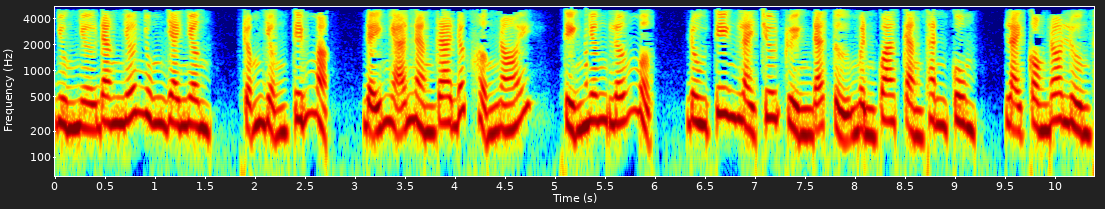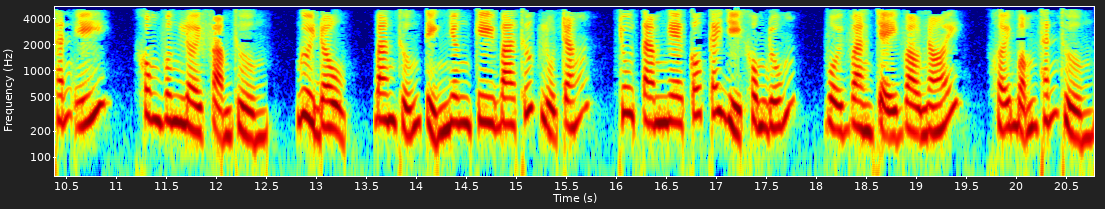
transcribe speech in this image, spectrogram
dường như đang nhớ nhung gia nhân, trẫm giận tím mặt, đẩy ngã nàng ra đất hận nói, tiện nhân lớn mật, đầu tiên là chưa truyền đã tự mình qua càng thanh cung, lại còn đo lường thánh ý, không vâng lời phạm thượng, người đầu, ban thưởng tiện nhân kia ba thước lụa trắng, Chu Tam nghe có cái gì không đúng, vội vàng chạy vào nói, khởi bẩm thánh thượng,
